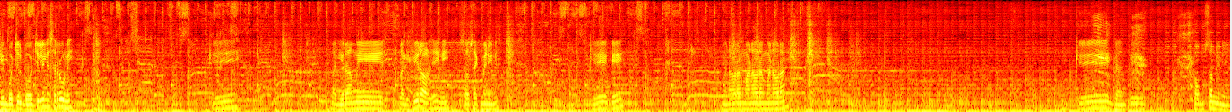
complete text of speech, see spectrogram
game bocil-bocil ini seru nih. Oke. okay. Lagi rame lagi viral sih ini sound segmen ini. Oke oke. Mana orang mana orang mana orang? Oke ganti Thompson ini ya.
